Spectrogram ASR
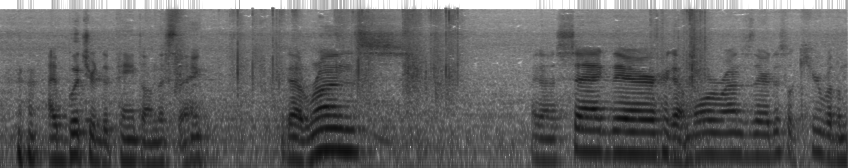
I butchered the paint on this thing. I got runs. I got a sag there. I got more runs there. This will cure by the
